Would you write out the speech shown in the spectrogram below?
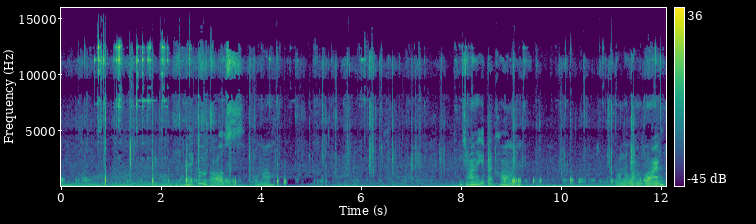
I come across? I don't know. I'm trying to get back home. Don't know where I'm going.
